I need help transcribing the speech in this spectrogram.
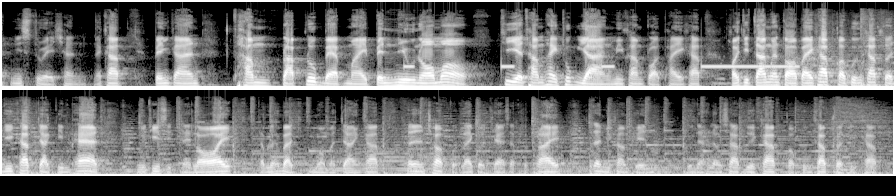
Administration นะครับ เป็นการ ทำปรับรูปแบบใหม่เป็น New Normal ที่จะทำให้ทุกอย่างมีความปลอดภัยครับ ขอติดตามกันต่อไปครับ ขอบคุณครับ สวัสดีครับ จากทีมแพทย์มูลที่สิทธิ์ในร้อยตำรวจบัตรหมอมอาจารย์ครับ ถ้าท่านชอบกดไลค์ กดแชร์ subscribe ถ้าท่านมีความเห็นคุณให้เราทราบด้วยครับ ขอบคุณครับ สวัสดีครับ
